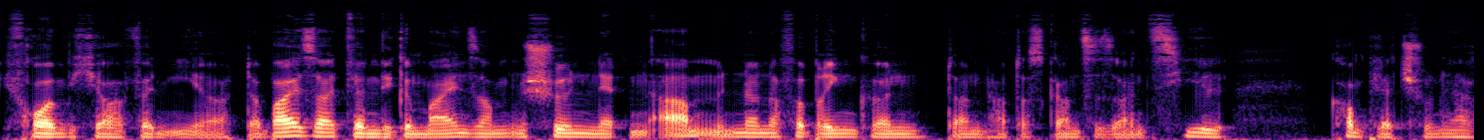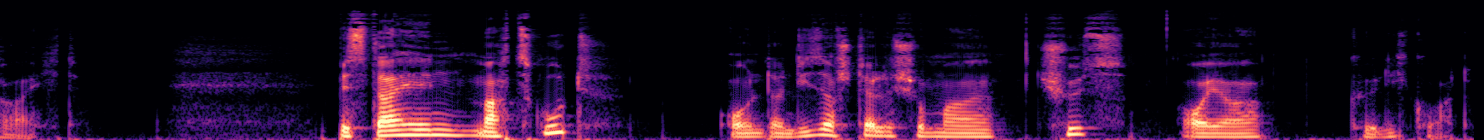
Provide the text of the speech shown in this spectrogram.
Ich freue mich ja, wenn ihr dabei seid, wenn wir gemeinsam einen schönen, netten Abend miteinander verbringen können. Dann hat das Ganze sein Ziel komplett schon erreicht. Bis dahin macht's gut und an dieser Stelle schon mal Tschüss, euer König Kort.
